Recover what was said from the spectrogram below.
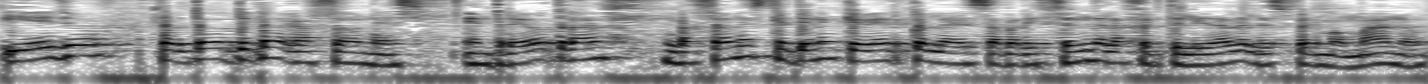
y ello por todo tipo de razones, entre otras razones que tienen que ver con la desaparición de la fertilidad del esperma humano,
